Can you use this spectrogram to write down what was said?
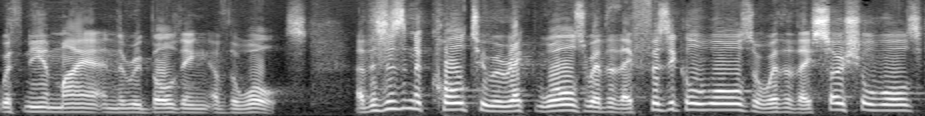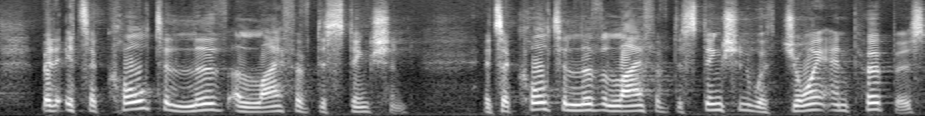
with Nehemiah and the rebuilding of the walls. Uh, this isn't a call to erect walls, whether they're physical walls or whether they're social walls, but it's a call to live a life of distinction. It's a call to live a life of distinction with joy and purpose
